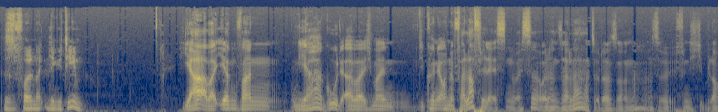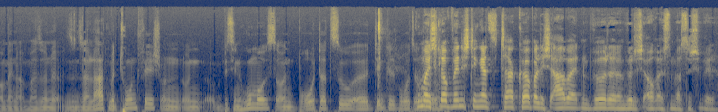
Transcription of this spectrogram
das ist voll legitim. Ja, aber irgendwann, ja gut, aber ich meine, die können ja auch eine Falafel essen, weißt du? Oder einen Salat oder so, ne? Also finde ich die Blaumänner. Mal so, eine, so einen Salat mit Thunfisch und, und ein bisschen Hummus und Brot dazu, äh, Dinkelbrot Guck mal, oder ich so. glaube, wenn ich den ganzen Tag körperlich arbeiten würde, dann würde ich auch essen, was ich will.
